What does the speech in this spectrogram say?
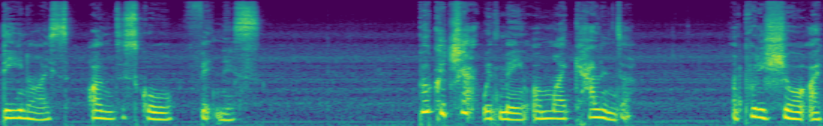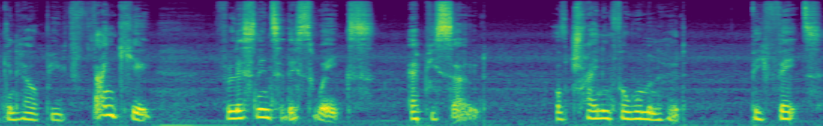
dnyce underscore fitness. Book a chat with me on my calendar. I'm pretty sure I can help you. Thank you for listening to this week's episode of Training for Womanhood. Be fit,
